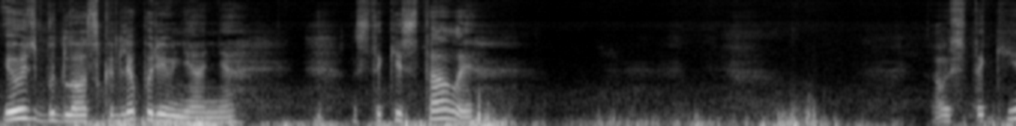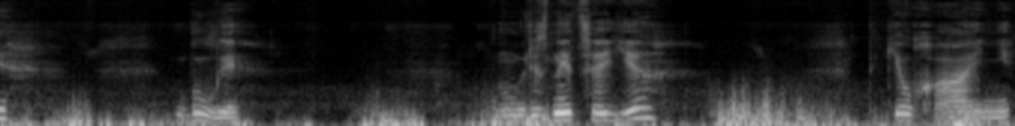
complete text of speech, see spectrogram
І ось, будь ласка, для порівняння. Ось такі стали. А ось такі були. Ну, різниця є. Такі охайні.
